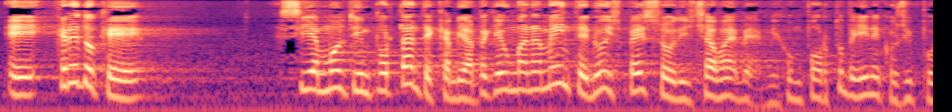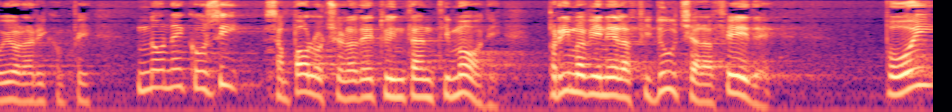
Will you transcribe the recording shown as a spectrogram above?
E credo che sia molto importante cambiare, perché umanamente noi spesso diciamo, eh beh, mi comporto bene, così poi ho la ricompensa. Non è così, San Paolo ce l'ha detto in tanti modi. Prima viene la fiducia, la fede, poi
